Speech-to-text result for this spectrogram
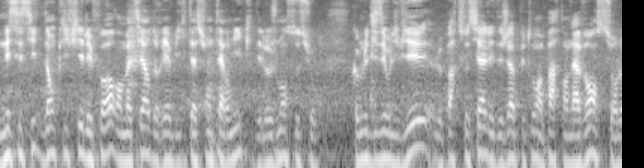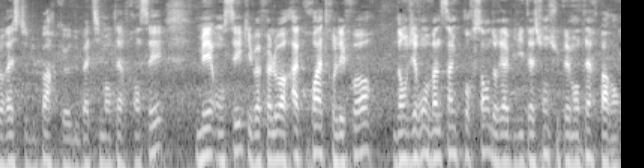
nécessite d'amplifier l'effort en matière de réhabilitation thermique des logements sociaux. Comme le disait Olivier, le parc social est déjà plutôt un parc en avance sur le reste du parc de bâtimentaire français, mais on sait qu'il va falloir accroître l'effort d'environ 25% de réhabilitation supplémentaire par an.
